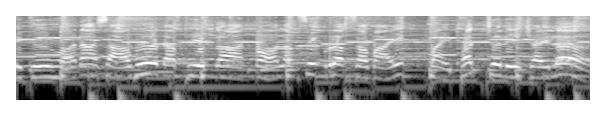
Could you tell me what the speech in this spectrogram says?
นี่คือหัวหน้าสาวผู้นำทีมงานหมอลำซิ่งเริ่มสมัยใหม่พัชรีชัยเลอร์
